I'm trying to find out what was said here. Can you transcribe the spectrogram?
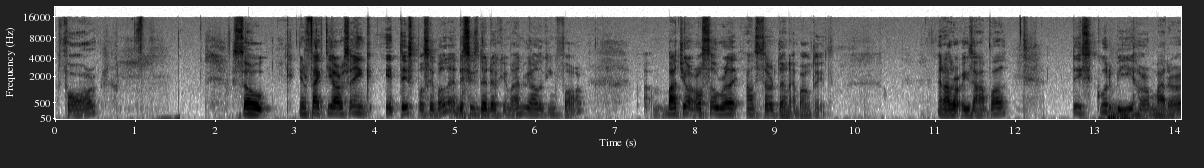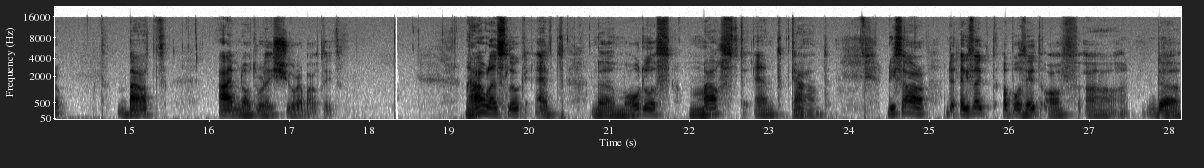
for. So, in fact, you are saying it is possible and this is the document we are looking for, but you are also really uncertain about it. Another example this could be her mother, but I'm not really sure about it. Now let's look at the modals must and can't. These are the exact opposite of uh, the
